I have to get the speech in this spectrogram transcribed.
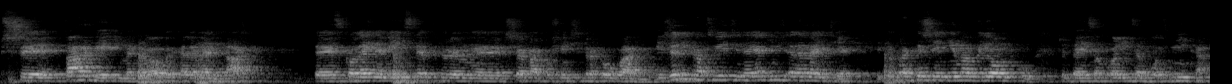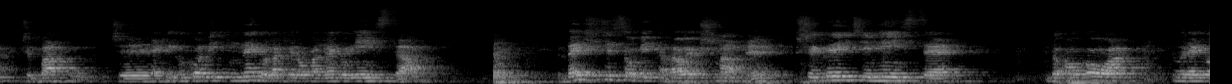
przy farbie i metalowych elementach, to jest kolejne miejsce, w którym e, trzeba poświęcić trochę uwagi. Jeżeli pracujecie na jakimś elemencie i to praktycznie nie ma wyjątku, czy to jest okolica błotnika, czy bachu, czy jakiegokolwiek innego lakierowanego miejsca, weźcie sobie kawałek szmaty, przykryjcie miejsce dookoła, którego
